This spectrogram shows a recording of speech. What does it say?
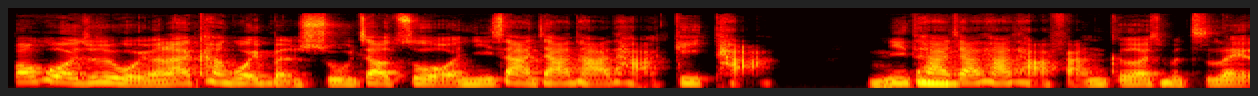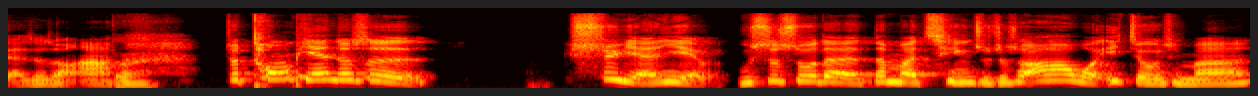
包括就是我原来看过一本书，叫做《尼萨加塔塔吉塔》，尼萨加塔塔梵歌什么之类的这种啊，对，就通篇就是。序言也不是说的那么清楚，就说啊，我一九什么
